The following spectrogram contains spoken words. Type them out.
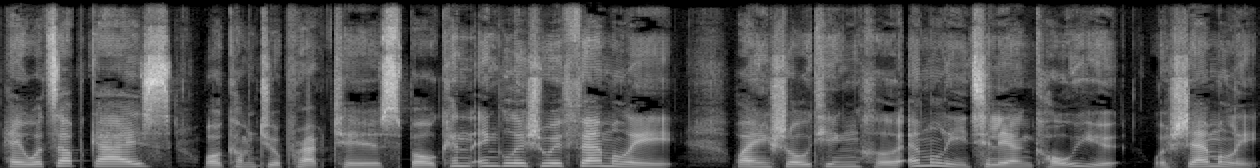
Hey, what's up, guys? Welcome to practice spoken English with Emily. 欢迎收听和 Emily 一起练口语。我是 Emily。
